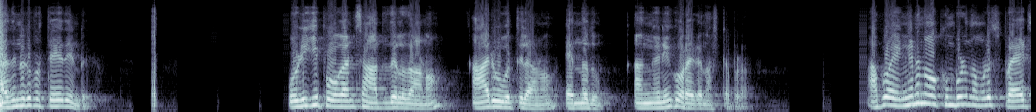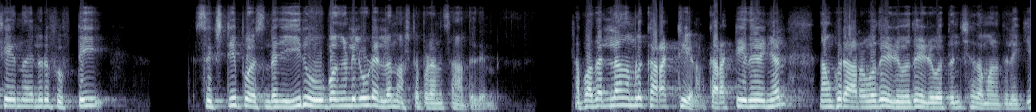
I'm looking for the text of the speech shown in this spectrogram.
അതിനൊരു പ്രത്യേകതയുണ്ട്. ഒഴുകി പോകാൻ സാധ്യതയുള്ളതാണോ? ആ രൂപത്തിലാണോ? എന്നതും അങ്ങനെയും കുറേയൊക്കെ നഷ്ടപ്പെടാം. അപ്പോൾ എങ്ങനെ നോക്കുമ്പോഴും നമ്മൾ സ്പ്രേ ചെയ്യുന്നതിൽ ഒരു ഫിഫ്റ്റി സിക്സ്റ്റി പെർസെന്റേജ് ഈ രൂപങ്ങളിലൂടെ എല്ലാം നഷ്ടപ്പെടാൻ സാധ്യതയുണ്ട്. അപ്പോൾ അതെല്ലാം നമ്മൾ കറക്റ്റ് ചെയ്യണം. കറക്റ്റ് ചെയ്ത് കഴിഞ്ഞാൽ നമുക്കൊരു അറുപത് എഴുപത് എഴുപത്തഞ്ച് ശതമാനത്തിലേക്ക്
